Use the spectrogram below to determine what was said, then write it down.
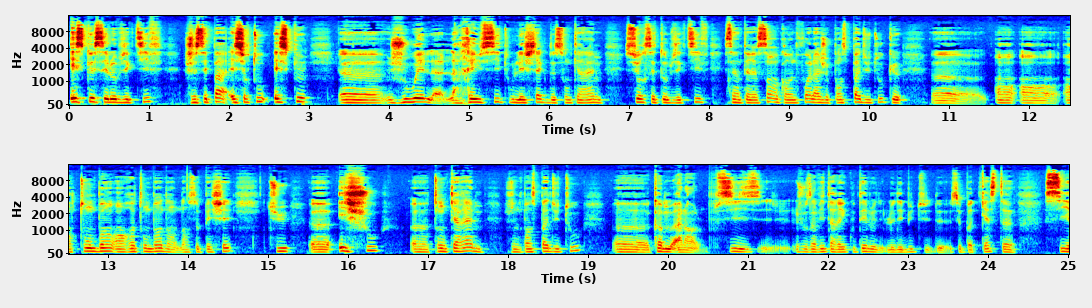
Est-ce que c'est l'objectif? Je sais pas. Et surtout, est-ce que euh, jouer la, réussite ou l'échec de son carême sur cet objectif, c'est intéressant? Encore une fois, là, je pense pas du tout que euh, en, tombant, en retombant dans, ce péché, tu euh, échoues ton carême. Je ne pense pas du tout. comme alors si, je vous invite à réécouter le, le début de ce podcast si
